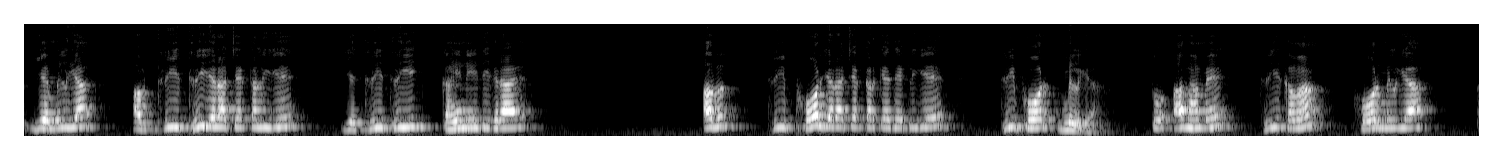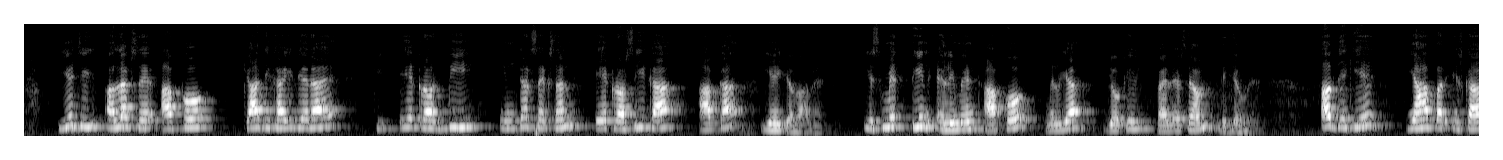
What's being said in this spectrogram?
ये मिल गया। अब थ्री थ्री ज़रा चेक कर लीजिए। ये थ्री थ्री कहीं नहीं दिख रहा है। अब थ्री फोर ज़रा चेक करके देख लीजिए। थ्री फोर मिल गया। तो अब हमें थ्री कमा फोर मिल गया। ये चीज़ अलग से आपको क्या दिखाई दे रहा है कि A cross B intersection A cross C का आपका यही जवाब है। इसमें तीन एलिमेंट आपको मिल गया, जो कि पहले से हम लिखे हुए हैं। अब देखिए, यहाँ पर इसका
